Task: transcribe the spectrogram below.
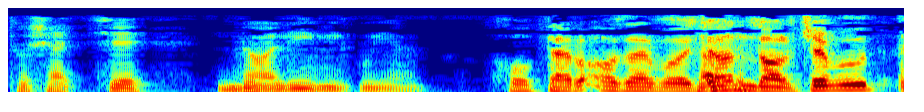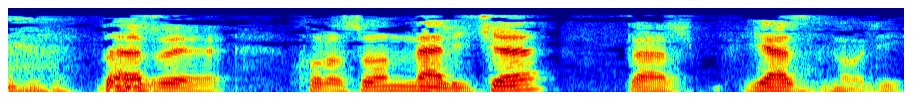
تشکچه نالی می‌گویند. خب در آذربایجان نالچه بود در خراسان نلیچه در یزد نالی.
